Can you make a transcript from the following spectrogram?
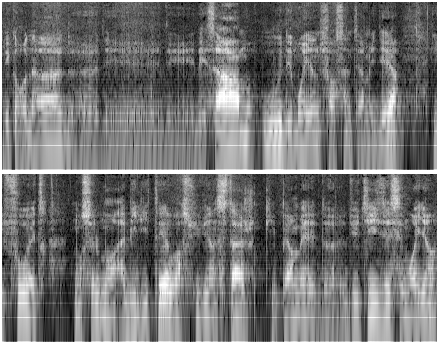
des grenades, euh, des, armes ou des moyens de force intermédiaire. Il faut être non seulement habilité, avoir suivi un stage qui permet d'utiliser ces moyens,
